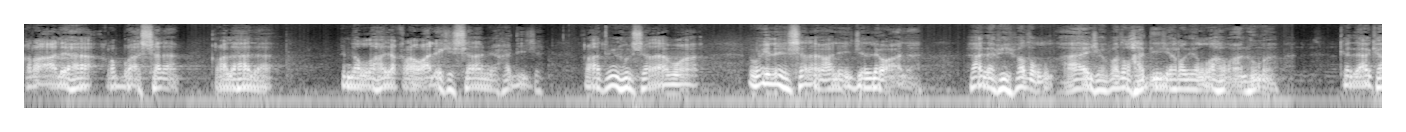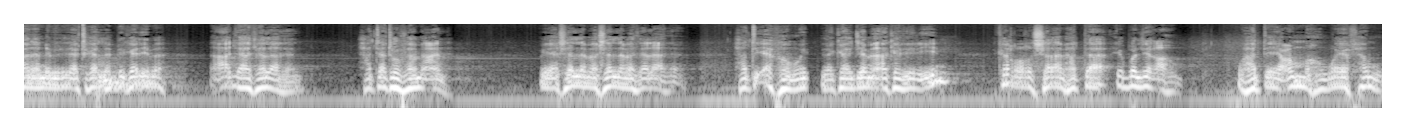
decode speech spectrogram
قرأ عليها ربها السلام. قال هذا إن الله يقرأ عليك السلام يا خديجة. قالت منه السلام وإليه السلام عليه جل وعلا. هذا في فضل عائشة وفضل خديجة رضي الله عنهما. كذا كان النبي إذا تكلم بكلمة أعادها ثلاثا حتى تفهم عنه. وإذا سلم سلم ثلاثا حتى يفهموا. إذا كان جمع كثيرين كرر السلام حتى يبلغهم وحتى يعمهم ويفهموا.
